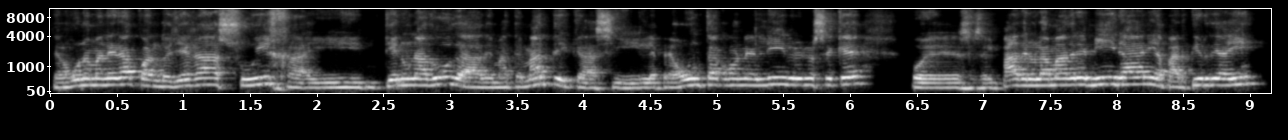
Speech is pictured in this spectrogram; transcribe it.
De alguna manera, cuando llega su hija y tiene una duda de matemáticas y le pregunta con el libro y no sé qué, pues el padre o la madre miran y a partir de ahí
